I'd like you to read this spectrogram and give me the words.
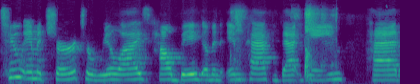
too immature to realize how big of an impact that game had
